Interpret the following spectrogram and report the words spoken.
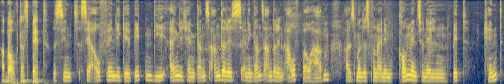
aber auch das Bett. Das sind sehr aufwendige Betten, die eigentlich ein ganz anderes, einen ganz anderen Aufbau haben, als man das von einem konventionellen Bett kennt.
